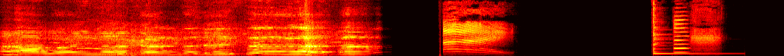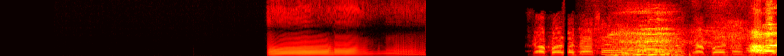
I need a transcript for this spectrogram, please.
না কান্দা যাইছে আবার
